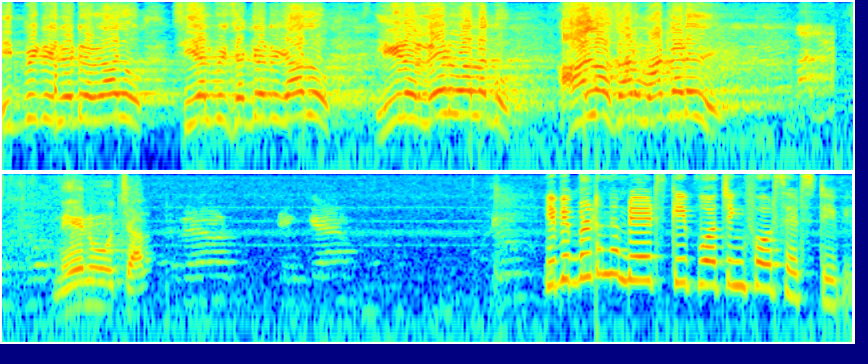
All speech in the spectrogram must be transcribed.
డిప్యూటీ లీడర్ కాదు సిఎల్పి సెక్రటరీ కాదు లీడర్ లేడు వాళ్ళకు. వాళ్ళ సార్ మాట్లాడేది. నేను చాలా ఇవి bulletin updates keep watching four sets TV.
